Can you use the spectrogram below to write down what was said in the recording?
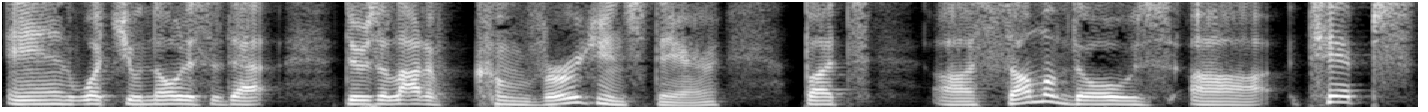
And what you'll notice is that there's a lot of convergence there, but uh, some of those uh, tips,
